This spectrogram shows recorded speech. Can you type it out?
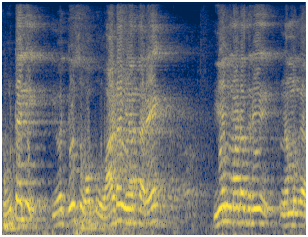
ಟೋಟಲಿ ಇವತ್ತು ದಿವಸ ಒಬ್ಬ ವಾರ್ಡನ್ ಹೇಳ್ತಾರೆ ಏನು ಮಾಡೋದ್ರಿ? ನಮ್ಗೆ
